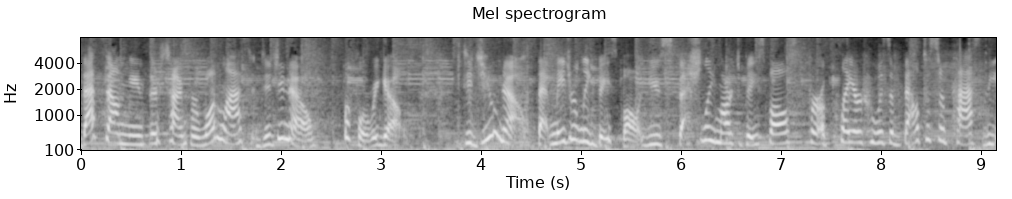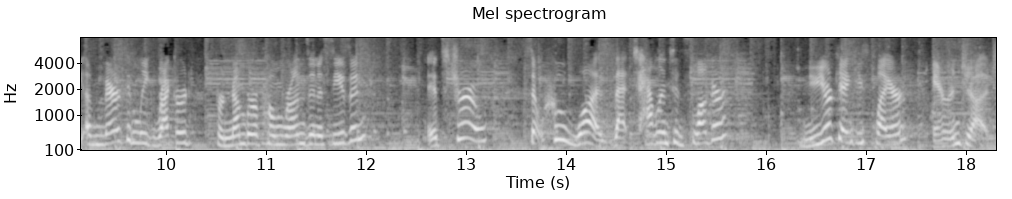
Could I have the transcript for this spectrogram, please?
That sound means there's time for one last Did You Know before we go. Did you know that Major League Baseball used specially marked baseballs for a player who is about to surpass the American League record for number of home runs in a season? It's true. So, who was that talented slugger? New York Yankees player Aaron Judge.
